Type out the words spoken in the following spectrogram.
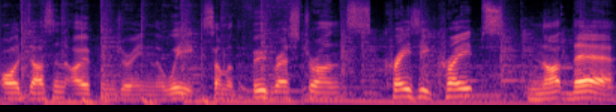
or doesn't open during the week. Some of the food restaurants, Crazy Crepes, not there.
